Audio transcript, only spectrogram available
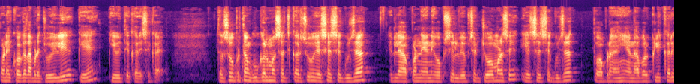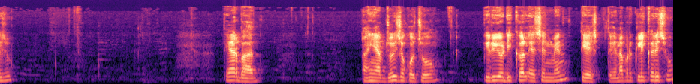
પણ એક વખત આપણે જોઈ લઈએ કે કેવી રીતે કરી શકાય. તો સૌપ્રથમ ગૂગલમાં સર્ચ કરશું એસએસએ ગુજરાત, એટલે આપણને એની ઓફિશિયલ વેબસાઇટ જોવા મળશે એસએસએ ગુજરાત. તો આપણે અહીં એના પર ક્લિક કરીશું. ત્યારબાદ અહીં આપ જોઈ શકો છો પિરિયોડિકલ એસાઇનમેન્ટ ટેસ્ટ તો એના પર ક્લિક કરીશું.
